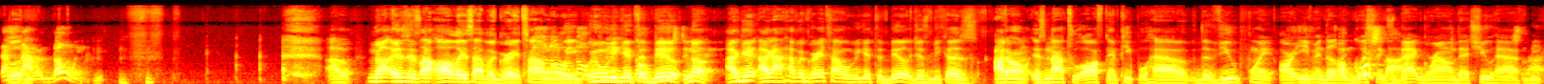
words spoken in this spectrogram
That's well, not a knowing. I, no, it's just I always have a great No, time when no, we no. when we get to. Please build. No, that. I get I have a great time when we get to build just because I don't. It's not too often people have the viewpoint or even the linguistics background that you have not.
